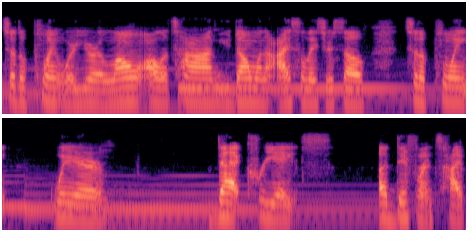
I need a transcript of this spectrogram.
to the point where you're alone all the time. You don't want to isolate yourself to the point where that creates a different type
